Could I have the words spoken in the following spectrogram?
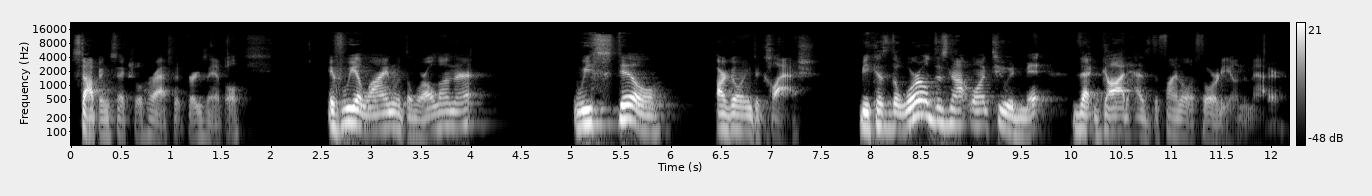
stopping sexual harassment, for example, if we align with the world on that, we still are going to clash because the world does not want to admit that God has the final authority on the matter.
